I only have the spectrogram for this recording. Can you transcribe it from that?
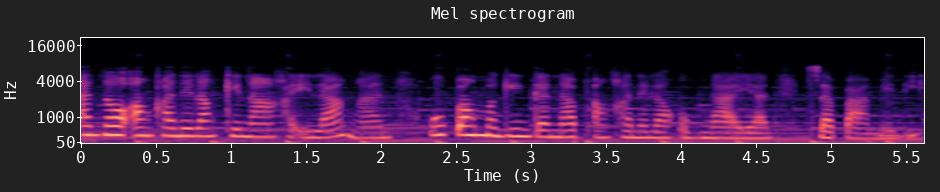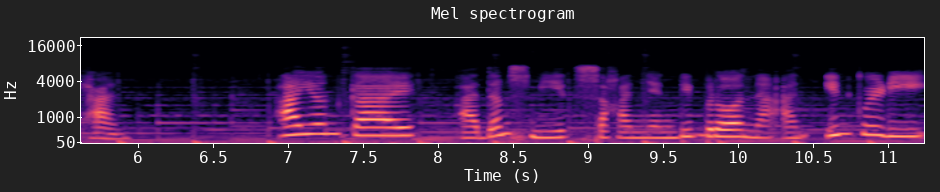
ano ang kanilang kinakailangan upang maging ganap ang kanilang ugnayan sa pamilihan? Ayon kay Adam Smith sa kanyang libro na An Inquiry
